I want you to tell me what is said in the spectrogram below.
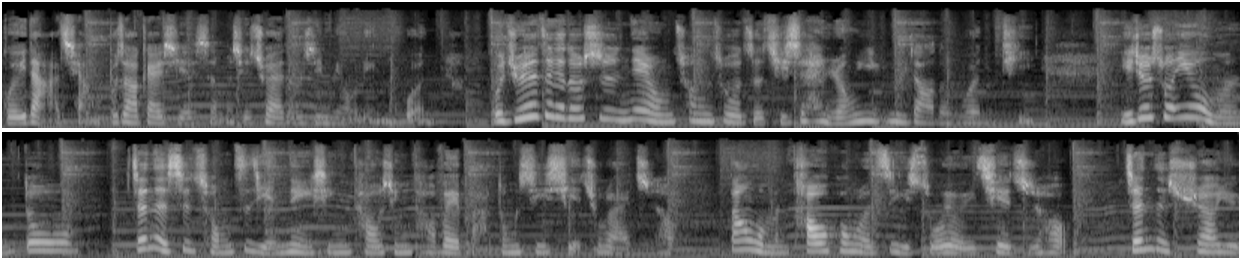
鬼打墙，不知道该写什么，写出来的东西没有灵魂。我觉得这个都是内容创作者其实很容易遇到的问题。也就是说，因为我们都真的是从自己的内心掏心掏肺把东西写出来之后，当我们掏空了自己所有一切之后，真的需要有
